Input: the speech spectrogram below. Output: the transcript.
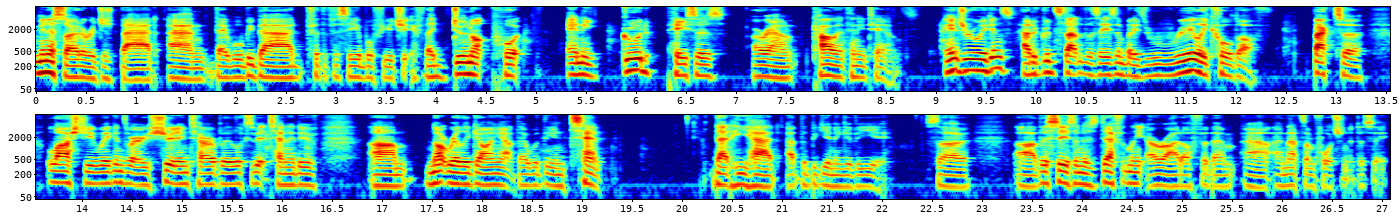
Minnesota are just bad, and they will be bad for the foreseeable future if they do not put any good pieces around Karl-Anthony Towns. Andrew Wiggins had a good start to the season, but he's really cooled off. Back to last year, Wiggins, where he's shooting terribly, looks a bit tentative, um, not really going out there with the intent that he had at the beginning of the year. So uh, this season is definitely a write off for them, uh, and that's unfortunate to see.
